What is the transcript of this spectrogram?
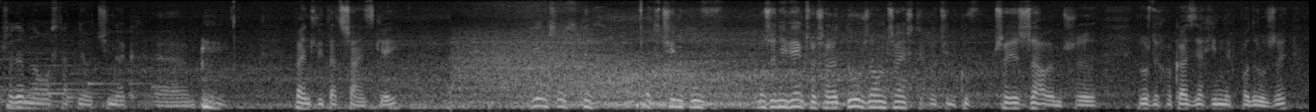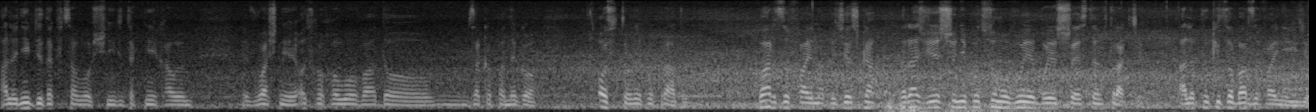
Przede mną ostatni odcinek e, pętli tatrzańskiej. Większość z tych odcinków, może nie większość, ale dużą część tych odcinków przejeżdżałem przy różnych okazjach innych podróży, ale nigdy tak w całości, nigdy tak nie jechałem właśnie od Chochołowa do mm, Zakopanego od strony. Bardzo fajna wycieczka. Na razie jeszcze nie podsumowuję, bo jeszcze jestem w trakcie, ale póki co bardzo fajnie idzie.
